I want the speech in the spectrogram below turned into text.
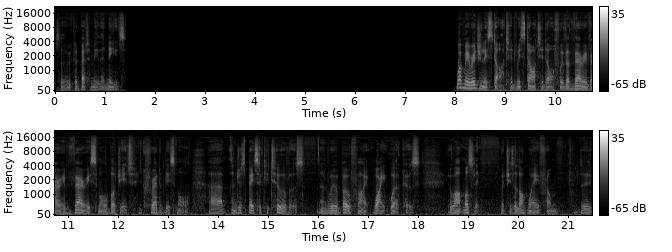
so that we could better meet their needs. When we originally started, we started off with a very, very, very small budget, incredibly small, uh, and just basically two of us. And we were both like white workers who aren't Muslim, which is a long way from the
